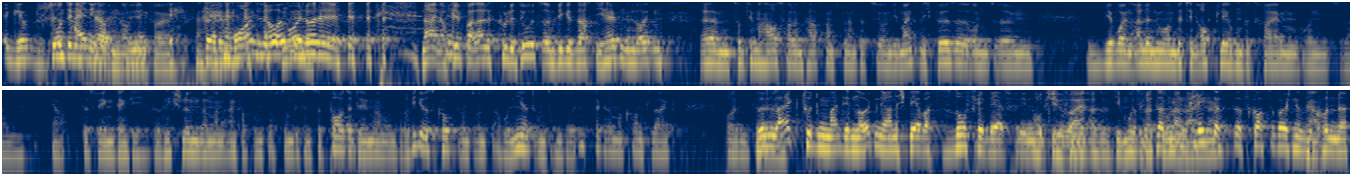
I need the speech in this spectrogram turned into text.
Bestimmt Und den einige. Experten auf Den- jeden Fall. Experte. Moin, Leute. Moin Leute! Nein, auf jeden Fall alles coole Dudes und wie gesagt, die helfen den Leuten ähm, zum Thema Haarausfall und Haartransplantation. Die meinen es nicht böse und ähm, wir wollen alle nur ein bisschen Aufklärung betreiben und ähm, ja, deswegen denke ich, ist es nicht schlimm, wenn man einfach uns auch so ein bisschen supportet, indem man unsere Videos guckt und uns abonniert und unsere Instagram-Accounts liked. Und, So ein äh, Like tut den Leuten gar nicht weh, aber es ist so viel wert für den Auf jeden YouTuber. Fall, also die Das ist, Motivation das ist ein Klick, ne? das, das kostet euch eine Sekunde.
